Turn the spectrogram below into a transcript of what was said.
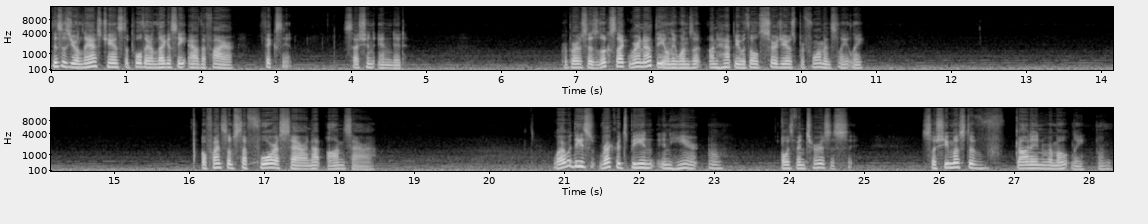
This is your last chance to pull their legacy out of the fire. Fix it. Session ended. Roberta says, looks like we're not the only ones unhappy with old Sergio's performance lately. Oh, find some stuff for us, Sarah, not on Sarah. Why would these records be in, in here? Oh, oh it's Venturis. So she must have gone in remotely. from,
